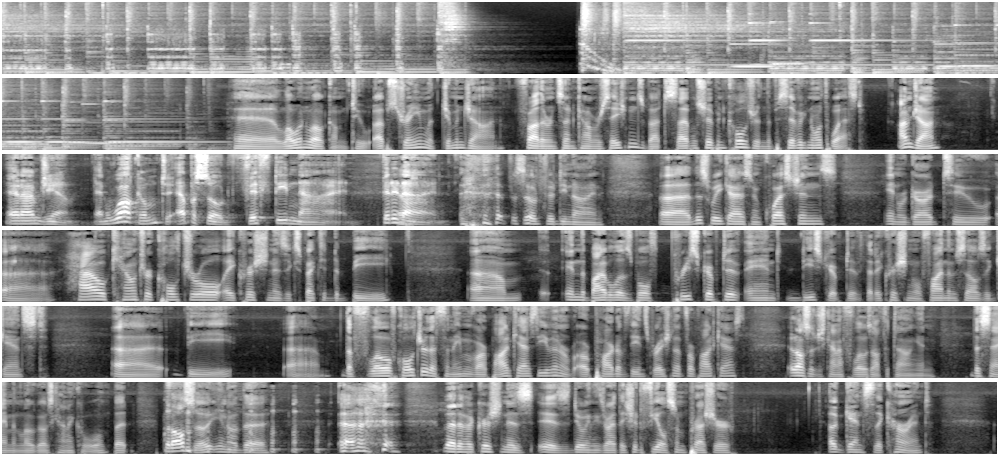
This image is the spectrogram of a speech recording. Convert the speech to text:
Hello and welcome to Upstream with Jim and John, father and son conversations about discipleship and culture in the Pacific Northwest. I'm John. And I'm Jim. And welcome to episode 59. 59. Episode 59. Uh, this week I have some questions in regard to uh, how countercultural a Christian is expected to be. Um, in the Bible is both prescriptive and descriptive that a Christian will find themselves against uh, the um, the flow of culture. That's the name of our podcast, even or, or part of the inspiration of our podcast. It also just kind of flows off the tongue, and the salmon logo is kind of cool. But but also, you know, the uh, that if a Christian is is doing things right, they should feel some pressure against the current.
